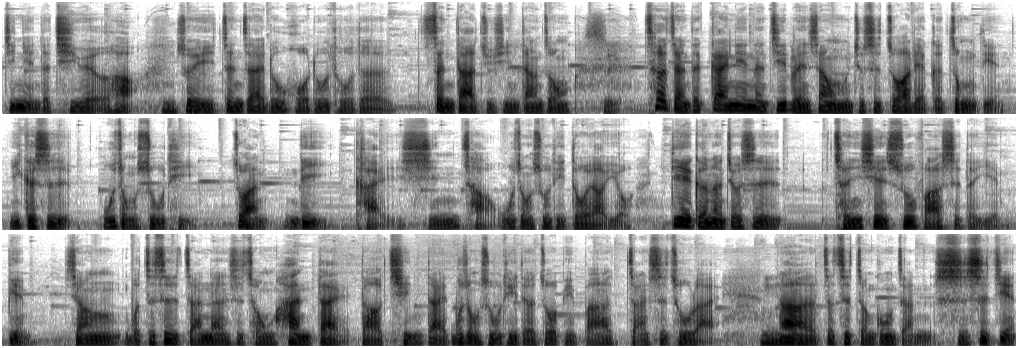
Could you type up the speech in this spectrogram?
今年的七月二号，所以正在如火如荼的盛大举行当中。是。策展的概念呢，基本上我们就是抓两个重点，一个是五种书体，篆、隶、楷、行、草五种书体都要有；第二个呢，就是呈现书法史的演变。像我这次展览是从汉代到清代五种书体的作品把它展示出来。那这次总共展十四件，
